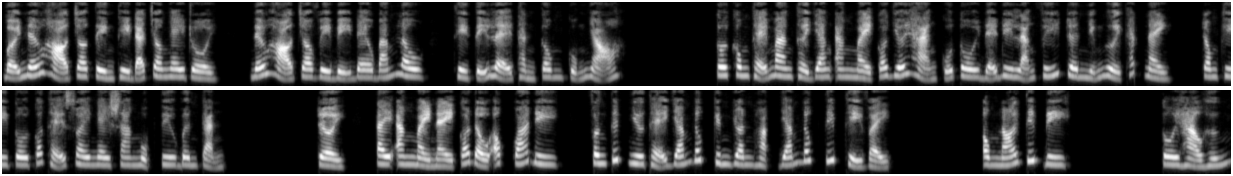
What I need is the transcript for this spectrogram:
Bởi nếu họ cho tiền thì đã cho ngay rồi, nếu họ cho vì bị đeo bám lâu, thì tỷ lệ thành công cũng nhỏ. Tôi không thể mang thời gian ăn mày có giới hạn của tôi để đi lãng phí trên những người khách này, trong khi tôi có thể xoay ngay sang mục tiêu bên cạnh. Trời, tay ăn mày này có đầu óc quá đi, Phân tích như thể giám đốc kinh doanh hoặc giám đốc tiếp thị vậy. Ông nói tiếp đi. Tôi hào hứng.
